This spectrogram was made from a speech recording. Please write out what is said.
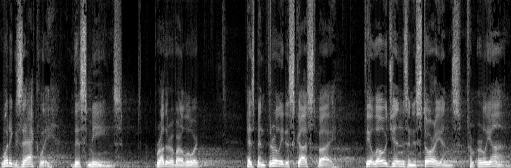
what exactly this means, brother of our Lord, has been thoroughly discussed by theologians and historians from early on.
